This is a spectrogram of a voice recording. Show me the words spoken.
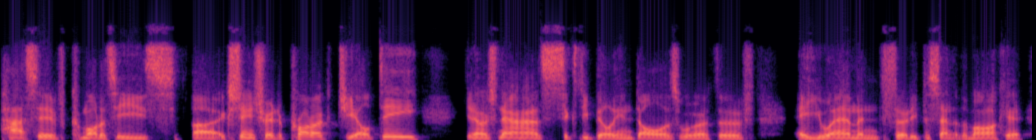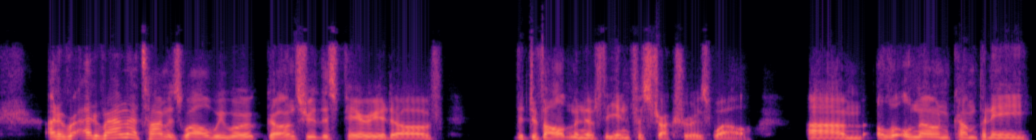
passive commodities uh, exchange traded product, GLD. You know, which now has $60 billion worth of AUM and 30% of the market. And around that time as well, we were going through this period of the development of the infrastructure as well. Um, a little known company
